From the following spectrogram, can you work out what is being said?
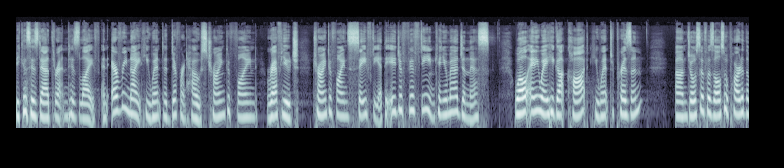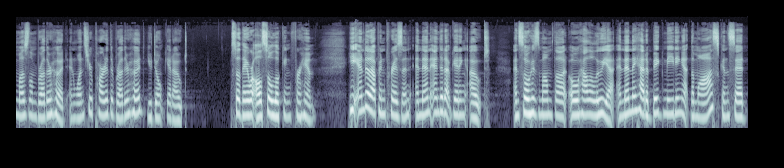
because his dad threatened his life. And every night he went to a different house trying to find refuge, trying to find safety. At the age of 15, can you imagine this? Well, anyway, he got caught, he went to prison. Um, Joseph was also part of the Muslim Brotherhood, and once you're part of the Brotherhood, you don't get out. So they were also looking for him. He ended up in prison and then ended up getting out. And so his mom thought, oh, hallelujah. And then they had a big meeting at the mosque and said,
